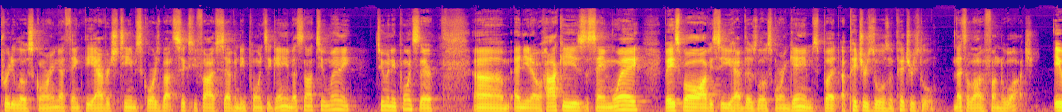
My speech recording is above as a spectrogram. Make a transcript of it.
pretty low scoring. I think the average team scores about 65, 70 points a game. That's not too many too many points there. Um, and you know, hockey is the same way. Baseball, obviously, you have those low scoring games, but a pitcher's duel is a pitcher's duel. That's a lot of fun to watch. It,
